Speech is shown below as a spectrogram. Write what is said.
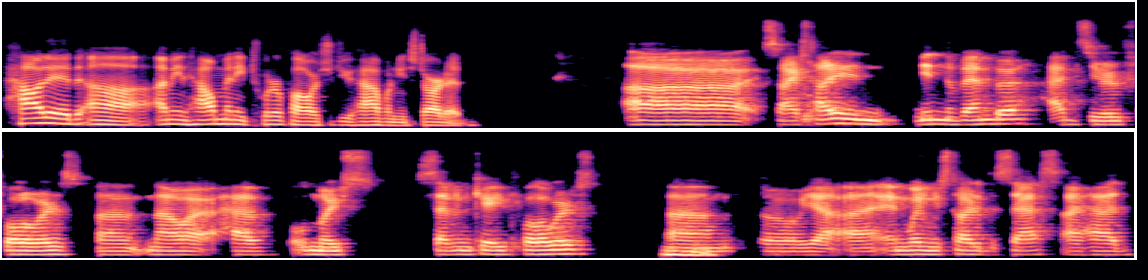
How did uh, I mean? How many Twitter followers did you have when you started? Uh, so I started in mid-November. I had zero followers. Uh, now I have almost seven k followers. Mm-hmm. Um, so yeah, I, and when we started the SaaS, I had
